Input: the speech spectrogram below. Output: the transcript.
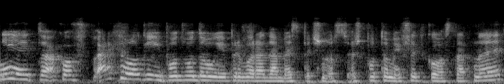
nie je to ako v archeológii pod vodou je prvorada bezpečnosť, až potom je všetko ostatné.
